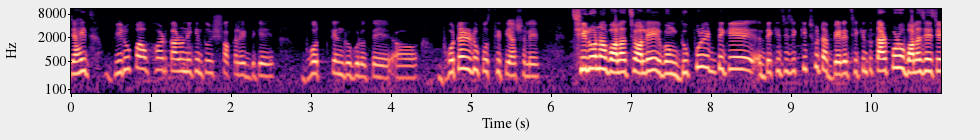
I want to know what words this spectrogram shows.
জাহিদ বিরূপ আবহাওয়ার কারণে কিন্তু সকালের দিকে ভোট কেন্দ্রগুলোতে ভোটারের উপস্থিতি আসলে ছিল না বলা চলে এবং দুপুরের দিকে দেখেছি যে কিছুটা বেড়েছে, কিন্তু তারপরেও বলা যায় যে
